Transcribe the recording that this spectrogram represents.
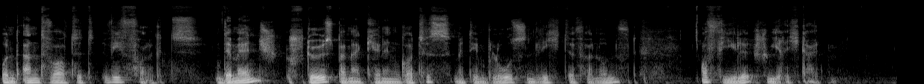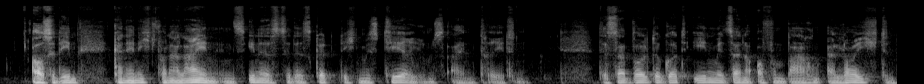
und antwortet wie folgt. Der Mensch stößt beim Erkennen Gottes mit dem bloßen Licht der Vernunft auf viele Schwierigkeiten. Außerdem kann er nicht von allein ins Innerste des göttlichen Mysteriums eintreten. Deshalb wollte Gott ihn mit seiner Offenbarung erleuchten,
